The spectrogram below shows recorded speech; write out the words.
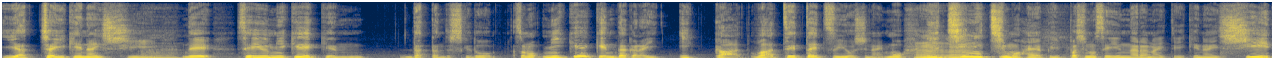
やっちゃいけないし、で、声優未経験だったんですけど、その未経験だからいいかは絶対通用しない。もう一日も早く一発の声優にならないといけないし、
